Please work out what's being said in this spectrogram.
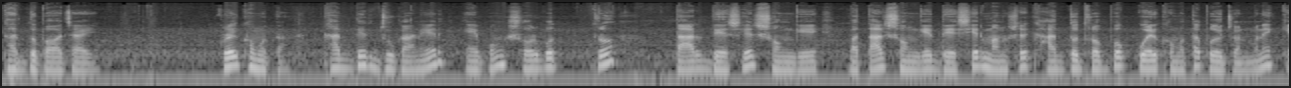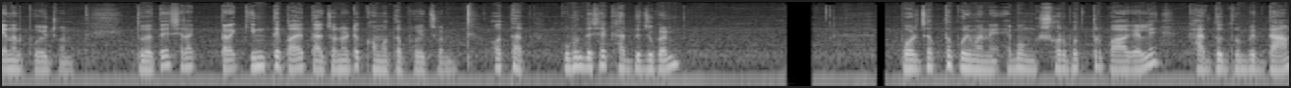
খাদ্য পাওয়া যায়। ক্রয় ক্ষমতা, খাদ্যের যোগানের এবং সর্বত্র তার দেশের সঙ্গে বা তার সঙ্গে দেশের মানুষের খাদ্যদ্রব্য ক্রয়ের ক্ষমতা প্রয়োজন মানে কেনার প্রয়োজন। তো যাতে সেটা তারা কিনতে পারে তার জন্য একটা ক্ষমতা প্রয়োজন। অর্থাৎ কোনো দেশের খাদ্য যোগান পর্যাপ্ত পরিমাণে এবং সর্বত্র পাওয়া গেলে খাদ্যদ্রব্যের দাম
